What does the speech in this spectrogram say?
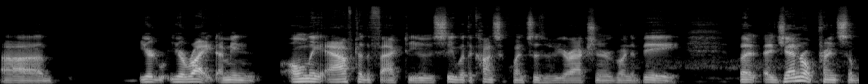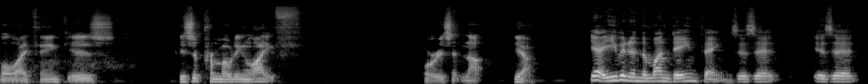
Uh, you're you're right. I mean, only after the fact do you see what the consequences of your action are going to be. But a general principle, I think, is is it promoting life, or is it not? Yeah, yeah. Even in the mundane things, is it is it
